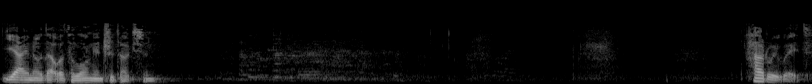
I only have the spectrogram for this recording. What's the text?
Yeah, I know that was a long introduction. How do we wait?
